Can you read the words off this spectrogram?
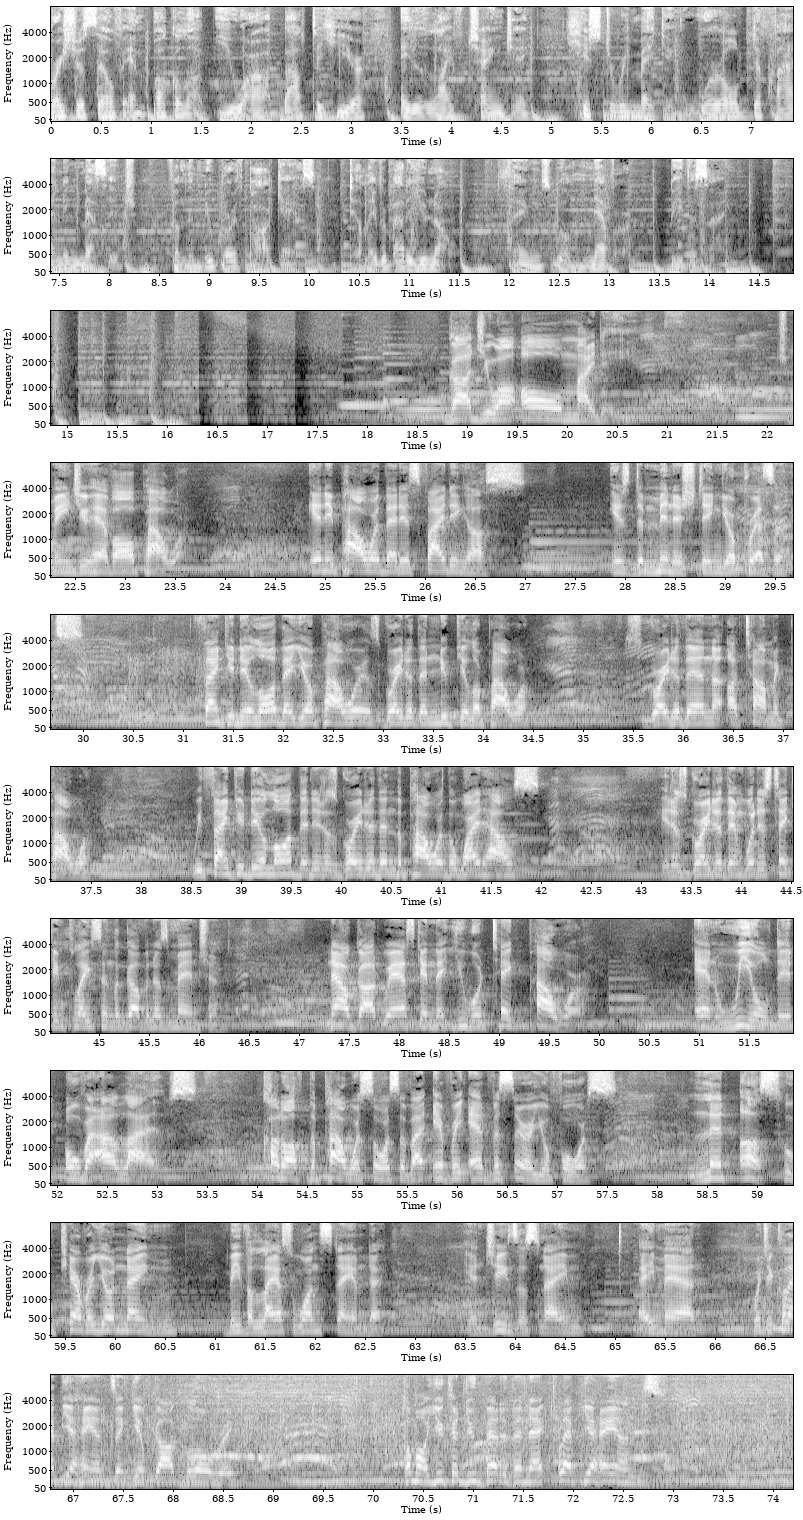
Brace yourself and buckle up. You are about to hear a life changing, history making, world defining message from the New Birth Podcast. Tell everybody you know things will never be the same. God, you are almighty, which means you have all power. Any power that is fighting us is diminished in your presence. Thank you, dear Lord, that your power is greater than nuclear power, it's greater than atomic power. We thank you, dear Lord, that it is greater than the power of the White House. It is greater than what is taking place in the governor's mansion. Now, God, we're asking that you will take power and wield it over our lives. Cut off the power source of our, every adversarial force. Let us who carry your name be the last one standing. In Jesus' name, amen. Would you clap your hands and give God glory? Come on, you can do better than that. Clap your hands.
